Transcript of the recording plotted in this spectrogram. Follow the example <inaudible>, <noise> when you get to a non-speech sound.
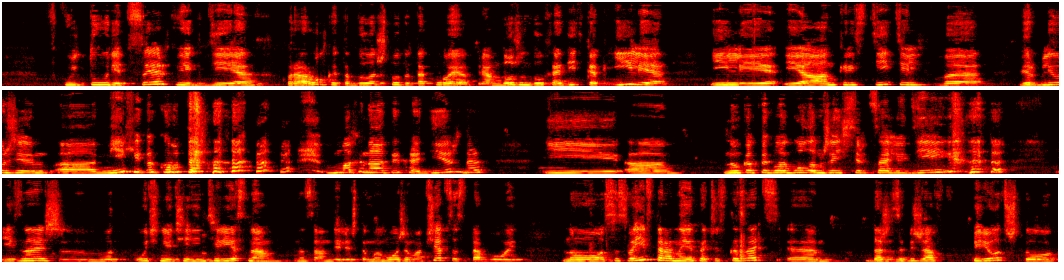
в культуре церкви, где пророк это было что-то такое, прям должен был ходить как Илия или Иоанн Креститель в верблюжьем э, мехе каком-то, <laughs> в мохнатых одеждах. И э, ну, как-то глаголом «жечь сердца людей». <laughs> И знаешь, вот очень-очень интересно, на самом деле, что мы можем общаться с тобой. Но со своей стороны я хочу сказать, э, даже забежав вперед, что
